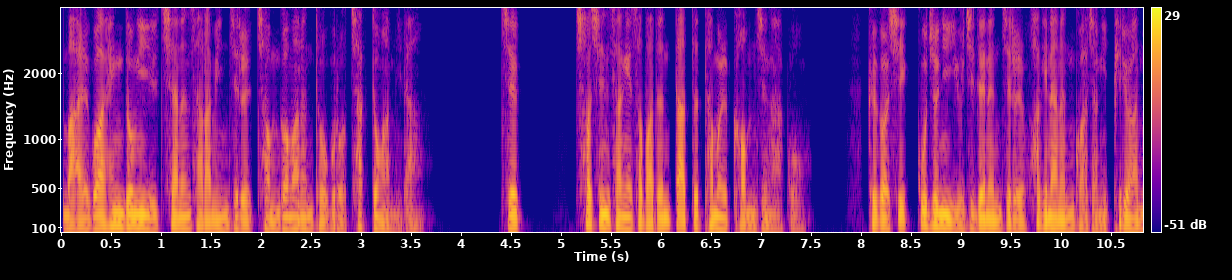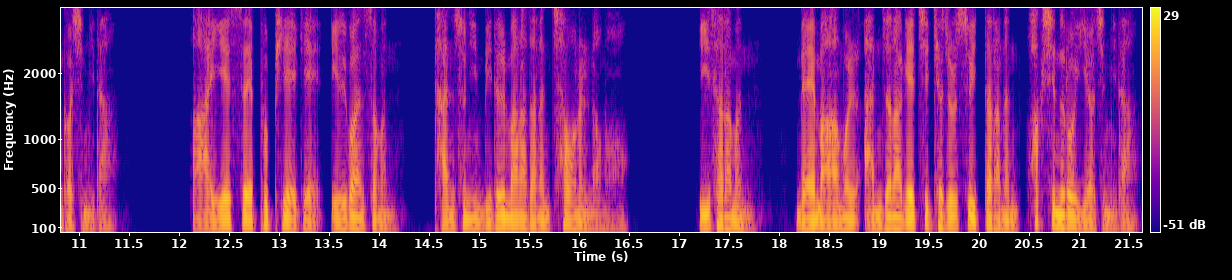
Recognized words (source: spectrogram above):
말과 행동이 일치하는 사람인지를 점검하는 도구로 작동합니다. 즉, 첫인상에서 받은 따뜻함을 검증하고 그것이 꾸준히 유지되는지를 확인하는 과정이 필요한 것입니다. ISFP에게 일관성은 단순히 믿을 만하다는 차원을 넘어 이 사람은 내 마음을 안전하게 지켜줄 수 있다라는 확신으로 이어집니다.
